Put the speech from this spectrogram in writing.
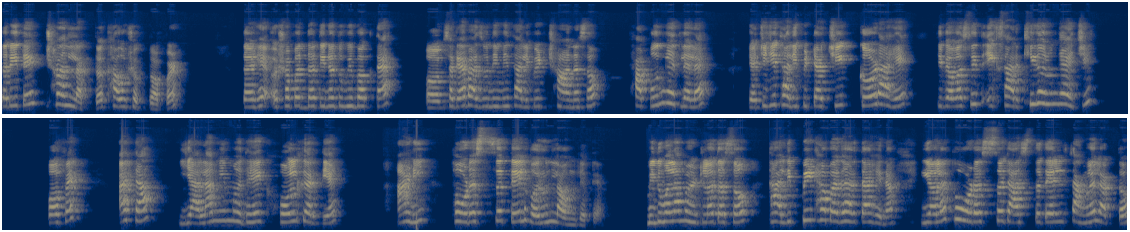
तरी ते छान लागतं. खाऊ शकतो आपण. तर हे अशा पद्धतीनं तुम्ही बघताय. सगळ्या बाजूनी मी थालीपीठ छान असं थापून घेतलेलं आहे. याची जी थालीपीठाची कड आहे ती व्यवस्थित एक सारखी करून घ्यायची. परफेक्ट. आता याला मी मध्ये एक होल करते आणि थोडस तेल वरून लावून घेते. मी तुम्हाला म्हटलं तसं थालीपीठ हा पदार्थ आहे ना याला थोडस जास्त तेल चांगलं लागतं.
